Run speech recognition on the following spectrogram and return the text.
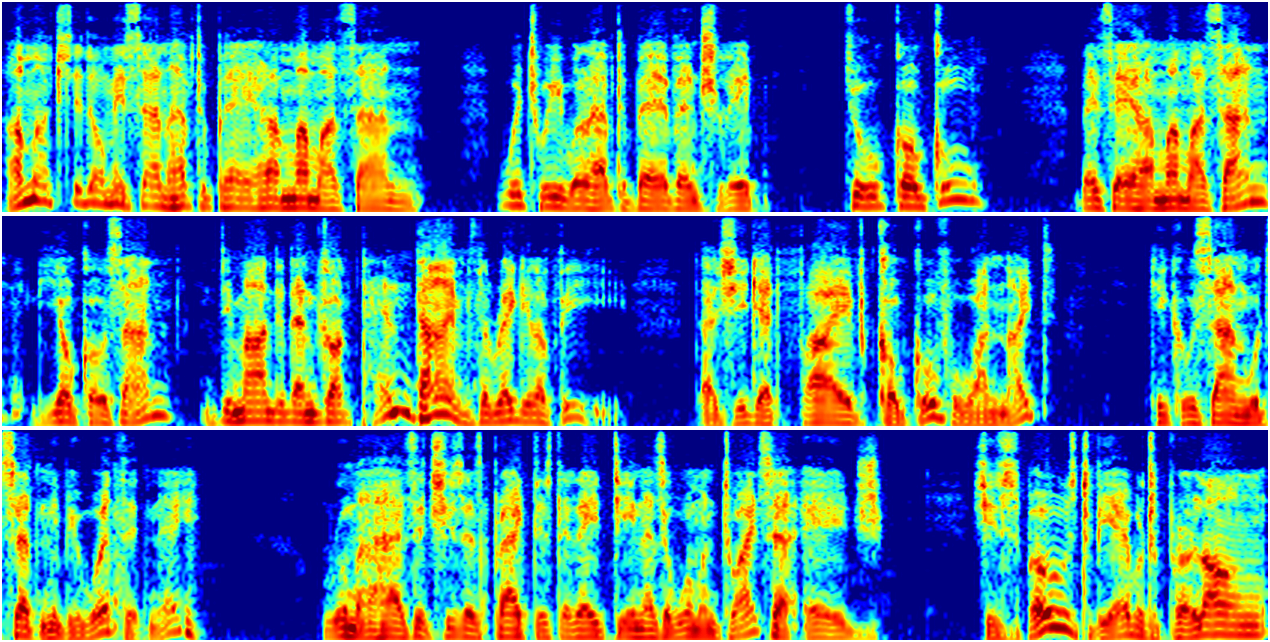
How much did Omi-san have to pay her Mama-san, which we will have to pay eventually? Two koku? They say her Mama-san, Gyoko-san, demanded and got ten times the regular fee. Does she get five koku for one night? Kiku-san would certainly be worth it, nay? Rumour has it she's as practised at eighteen as a woman twice her age. She's supposed to be able to prolong...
